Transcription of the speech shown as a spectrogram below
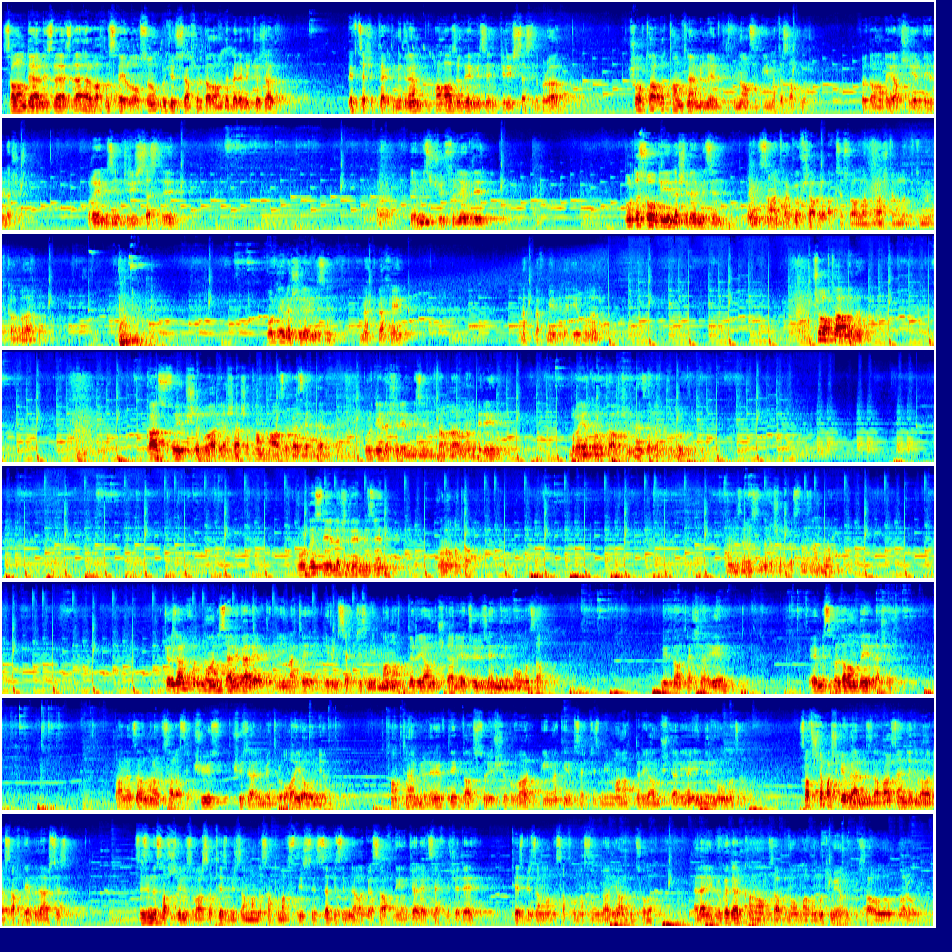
Salam dəyərli izləyicilər, hər vaxtınız xeyirli olsun. Bu gün sizə Xırdalanda belə bir gözəl ev çəkib təqdim edirəm. Hal-hazırda evimizin giriş hissəsidir bura. İki otaqlı tam təmirli evdir, münasib qiymətə satılır. Xırdalanda yaxşı yerdə yerləşir. Bura evimizin giriş hissəsidir. Evimiz kürsülü evdir. Burada solda yerləşir evimizin sanitar qovşağı, aksesuarlar quraşdırılıb, bütün qablar. Burada yerləşir evimizin mətbəxi. Mətbəx mebeli də yığılıb. İki otaqlıdır. Qaz, su, işıq var, yaşayışa tam hazır vəziyyətdədir. Burada yerləşir evimizin otaqlarından biri. Buraya yataq otağı kimi nəzərdə tutulub. Burada evimizin qonaq otağı. Pəncərəsində rəşotkasına zam var. Gözəl xudmani səliqəli evdir. Qiyməti 28 min manatdır. Real müştəriyə cüzi endirim olunacaq. Bir daha təkrarlayayım. Evimiz Xırdalanda yerləşir. Danacaqlar arası arası 200-250 metr olay olmuyor. Tam təmirli evdir, qaz su işığı var, qiyməti 28 min manatdır, real müştəriyə endirim olunacaq. Satışda başqa evlərimiz də var, zəng edib əlaqə saxlaya bilərsiniz. Sizin də satışlarınız varsa, tez bir zamanda satmaq istəyirsinizsə, bizimlə əlaqə saxlayın, gələk çəkiliş edək, tez bir zamanda satılmasında yardımcı olaq. Hələlik bu qədər, kanalımıza abunə olmağı unutmayın, sağ olun, var olun.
